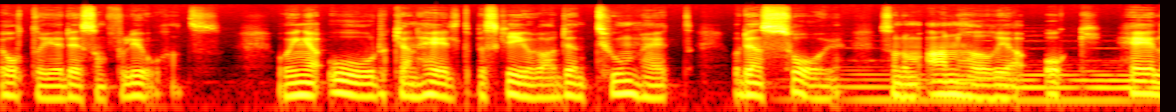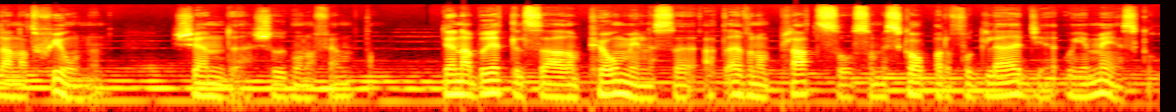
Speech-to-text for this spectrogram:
återge det som förlorats. Och inga ord kan helt beskriva den tomhet och den sorg som de anhöriga och hela nationen kände 2015. Denna berättelse är en påminnelse att även om platser som är skapade för glädje och gemenskap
